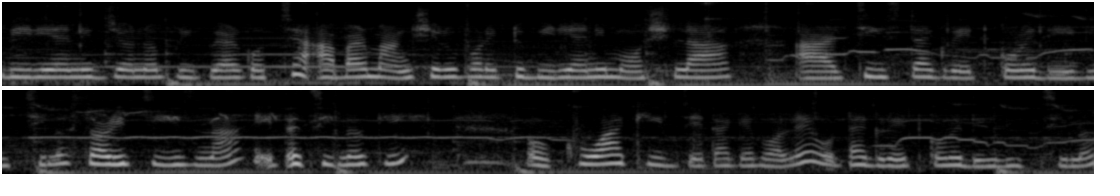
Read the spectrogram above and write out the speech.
বিরিয়ানির জন্য প্রিপেয়ার করছে। আবার মাংসের উপর একটু বিরিয়ানি মশলা আর চিজটা গ্রেট করে দিয়ে দিচ্ছিল। সরি চিজ না, এটা ছিল কি? ও, খোয়া ক্ষীর যেটাকে বলে, ওটা গ্রেট করে দিয়ে দিচ্ছিল।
